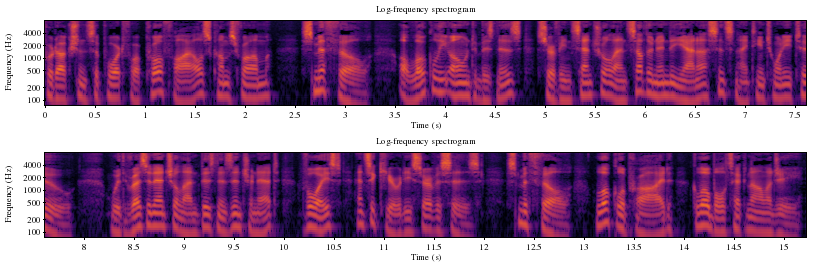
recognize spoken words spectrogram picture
Production support for Profiles comes from Smithville, a locally owned business serving central and southern Indiana since 1922, with residential and business internet, voice, and security services. Smithville, local pride, global technology.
